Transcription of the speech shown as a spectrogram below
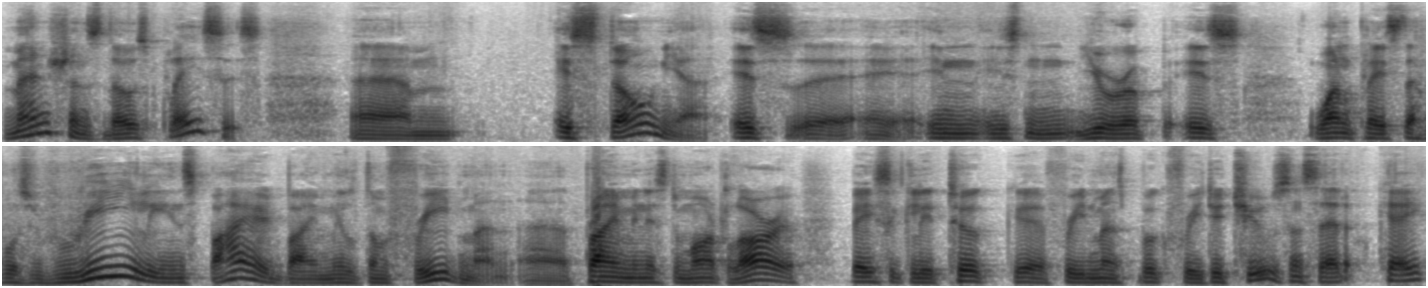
mentions those places. Um, Estonia is uh, in Eastern Europe is one place that was really inspired by Milton Friedman. Uh, Prime Minister Mart Laar basically took uh, Friedman's book Free to Choose and said, okay,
